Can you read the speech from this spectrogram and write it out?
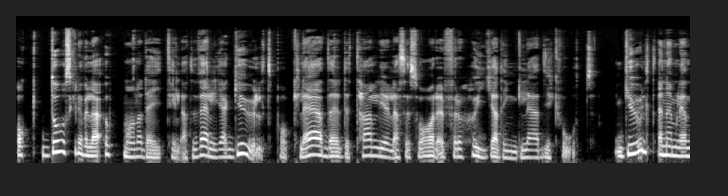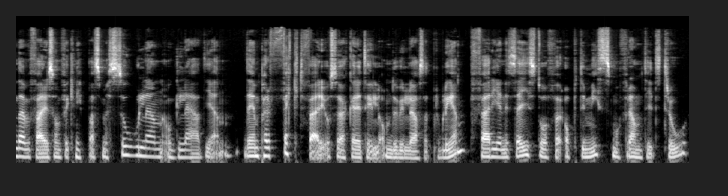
Och då skulle jag vilja uppmana dig till att välja gult på kläder, detaljer eller accessoarer för att höja din glädjekvot. Gult är nämligen den färg som förknippas med solen och glädjen. Det är en perfekt färg att söka dig till om du vill lösa ett problem. Färgen i sig står för optimism och framtidstro.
